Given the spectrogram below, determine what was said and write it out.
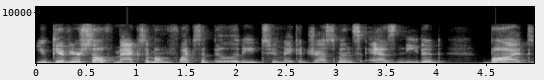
You give yourself maximum flexibility to make adjustments as needed, but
